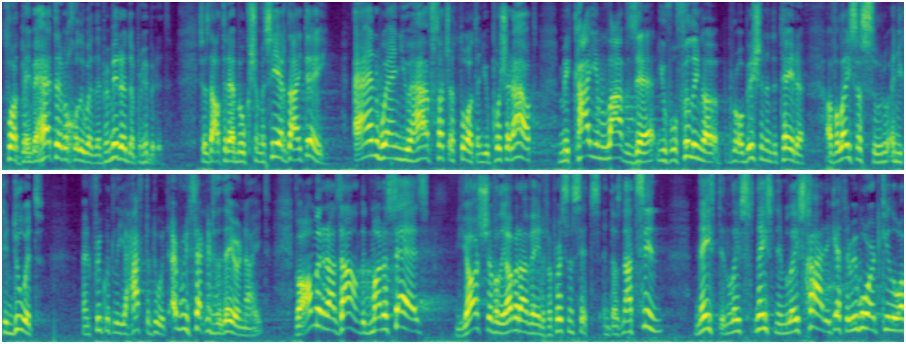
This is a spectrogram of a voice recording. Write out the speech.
thought bein beheter v'chuli whether they're permitted or prohibited. It says Al Rebbe ukshemasiach daitei. And when you have such a thought and you push it out, mikayim lavze, you're fulfilling a prohibition in the Torah of Alaysa Suru, and you can do it. And frequently you have to do it every second of the day or night. Razal, the Gemara says, Yoshev if a person sits and does not sin, Neisnim he gets the reward, kilo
